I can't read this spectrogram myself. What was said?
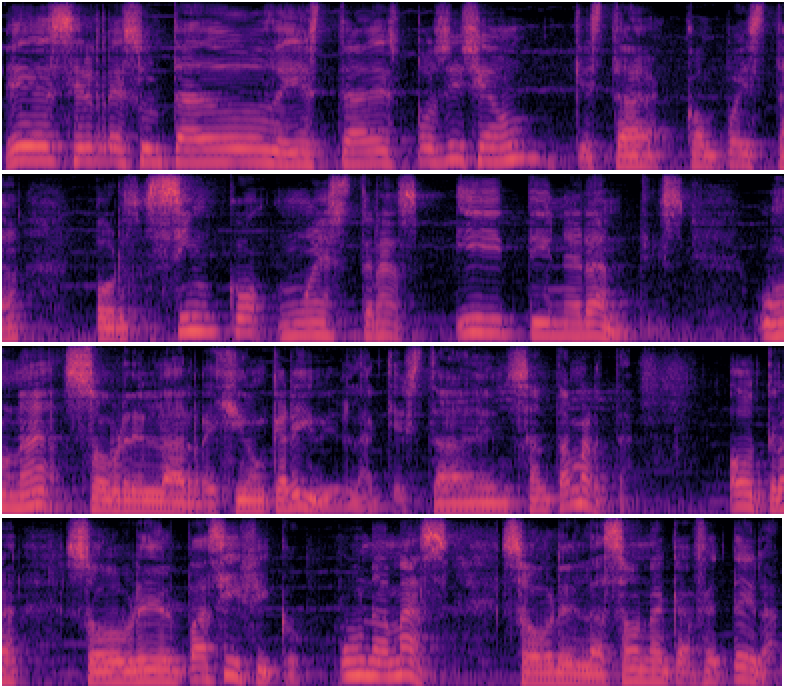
es el resultado de esta exposición que está compuesta por cinco muestras itinerantes. Una sobre la región Caribe, la que está en Santa Marta. Otra sobre el Pacífico. Una más sobre la zona cafetera.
